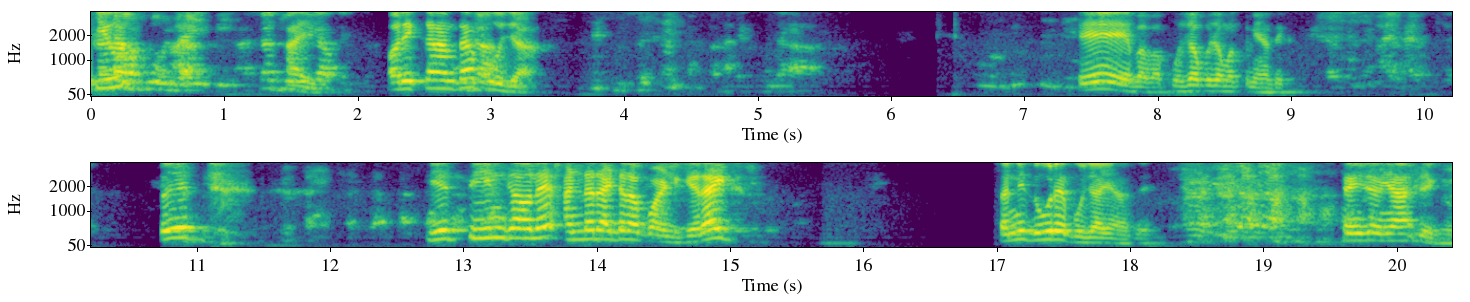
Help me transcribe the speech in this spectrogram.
क्यू आई और एक का नाम था पूजा। ए बाबा, पूजा पूजा मत यहाँ देख। तो ये ये तीन का है अंडर राइटर अपॉइंट किए राइट सन्नी दूर है पूजा यहाँ से। टेंशन यहाँ देखो।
